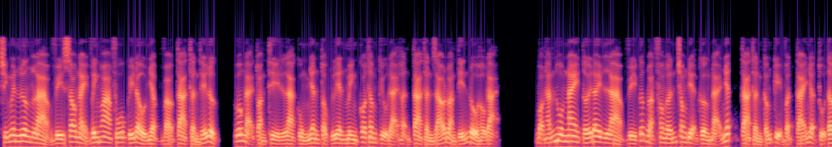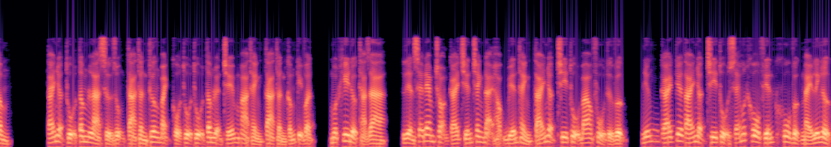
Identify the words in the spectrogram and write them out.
Chính nguyên lương là vì sau này vinh hoa phú quý đầu nhập vào tà thần thế lực, vương đại toàn thì là cùng nhân tộc liên minh có thâm cựu đại hận tà thần giáo đoàn tín đồ hậu đại bọn hắn hôm nay tới đây là vì cướp đoạt phong ấn trong điện cường đại nhất tà thần cấm kỵ vật tái nhận thụ tâm. Tái nhận thụ tâm là sử dụng tà thần thương bạch cổ thụ thụ tâm luyện chế mà thành tà thần cấm kỵ vật, một khi được thả ra, liền sẽ đem chọn cái chiến tranh đại học biến thành tái nhật chi thụ bao phủ từ vực, những cái kia tái nhật chi thụ sẽ hút khô phiến khu vực này linh lực,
